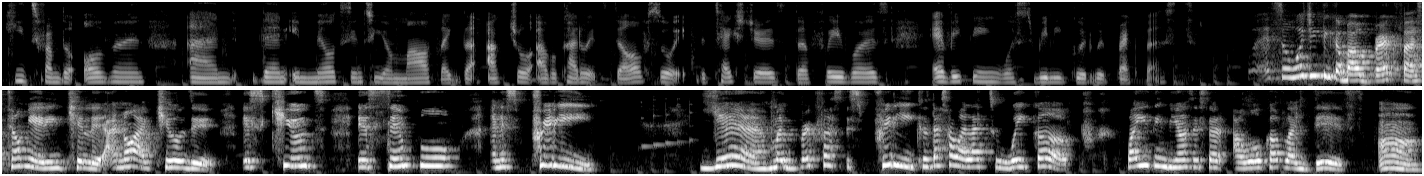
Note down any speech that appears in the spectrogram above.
heat from the oven, and then it melts into your mouth like the actual avocado itself. So the textures, the flavors, everything was really good with breakfast. So what do you think about breakfast? Tell me I didn't kill it. I know I killed it. It's cute, it's simple, and it's pretty yeah, my breakfast is pretty because that's how I like to wake up. Why you think Beyonce said I woke up like this? Uh,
